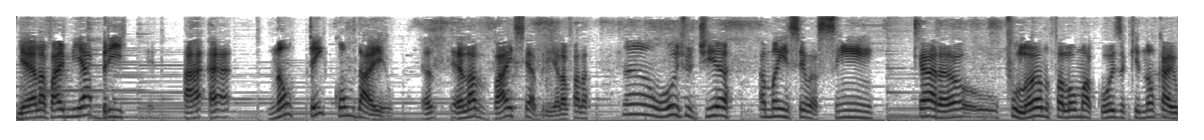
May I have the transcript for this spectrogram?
E ela vai me abrir. A, a, não tem como dar erro. Ela, ela vai se abrir. Ela fala: Não, hoje o dia amanheceu assim. Cara, o fulano falou uma coisa que não caiu.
